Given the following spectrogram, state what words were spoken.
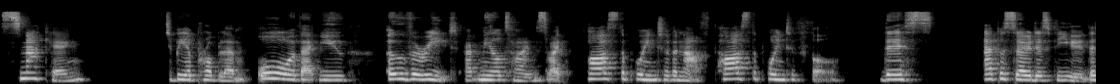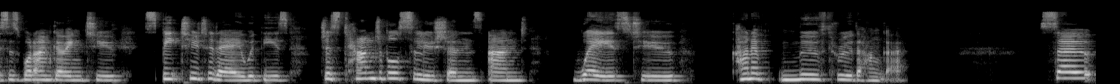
snacking to be a problem or that you overeat at meal times, like past the point of enough, past the point of full, this episode is for you. This is what I'm going to speak to today with these just tangible solutions and ways to kind of move through the hunger. So,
